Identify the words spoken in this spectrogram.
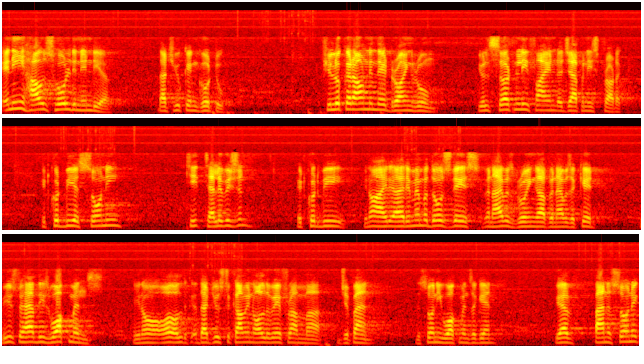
Any household in India that you can go to, if you look around in their drawing room, you'll certainly find a Japanese product. It could be a Sony television. It could be, you know, I, I remember those days when I was growing up, when I was a kid, we used to have these Walkmans, you know, all that used to come in all the way from uh, Japan. The Sony Walkmans again. You have Panasonic,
